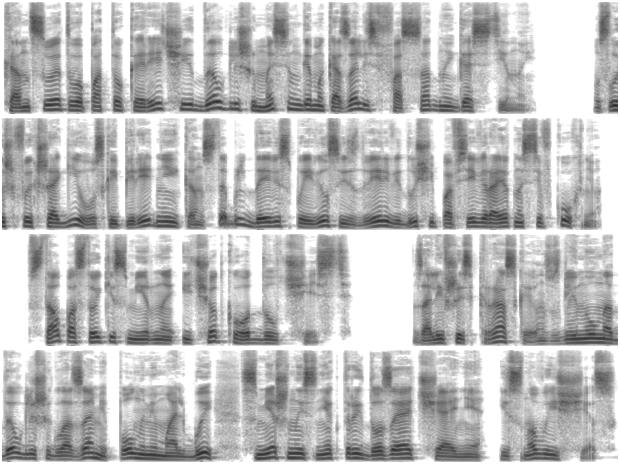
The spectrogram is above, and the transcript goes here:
К концу этого потока речи Делглиш и Мессингем оказались в фасадной гостиной. Услышав их шаги в узкой передней, констебль Дэвис появился из двери, ведущей, по всей вероятности, в кухню. Встал по стойке смирно и четко отдал честь. Залившись краской, он взглянул на Делглиша глазами, полными мольбы, смешанной с некоторой дозой отчаяния, и снова исчез.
